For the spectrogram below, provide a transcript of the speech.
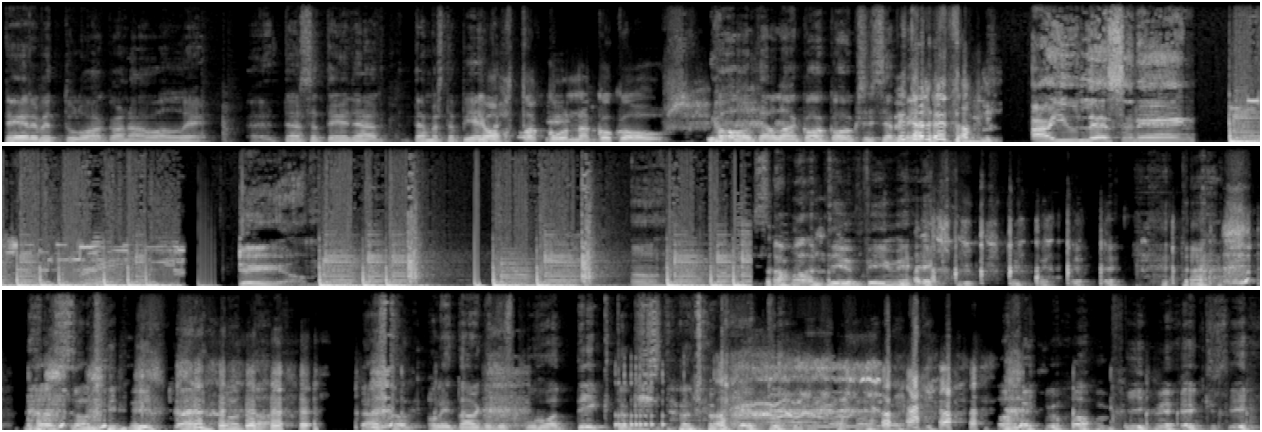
Tervetuloa kanavalle. Tässä tehdään tämmöistä pientä... Johtokunnan kokous. Joo, te ollaan kokouksissa. Mitä nyt on? Are you listening? Damn. Uh. Saman tien pimeäksi. Tä- Tässä on nimittäin tota, tässä oli, oli tarkoitus puhua TikTokista, mutta aivan pimeäksi.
